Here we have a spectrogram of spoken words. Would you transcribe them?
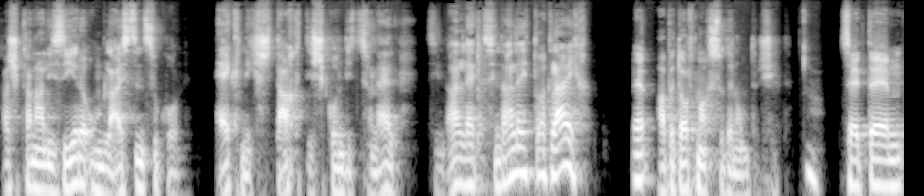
kannst kanalisieren, um leisten zu können. Technisch, taktisch, konditionell sind alle, sind alle etwa gleich. Ja. Aber dort machst du den Unterschied. Es hat ähm,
